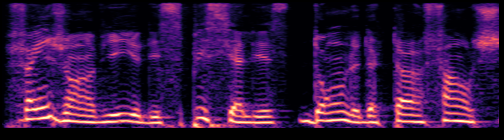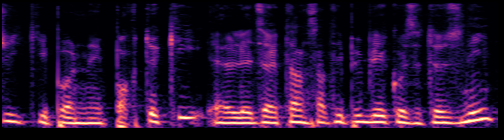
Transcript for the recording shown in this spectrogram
fin janvier, il y a des spécialistes, dont le docteur Fauci, qui est pas n'importe qui, euh, le directeur de santé publique aux États-Unis,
